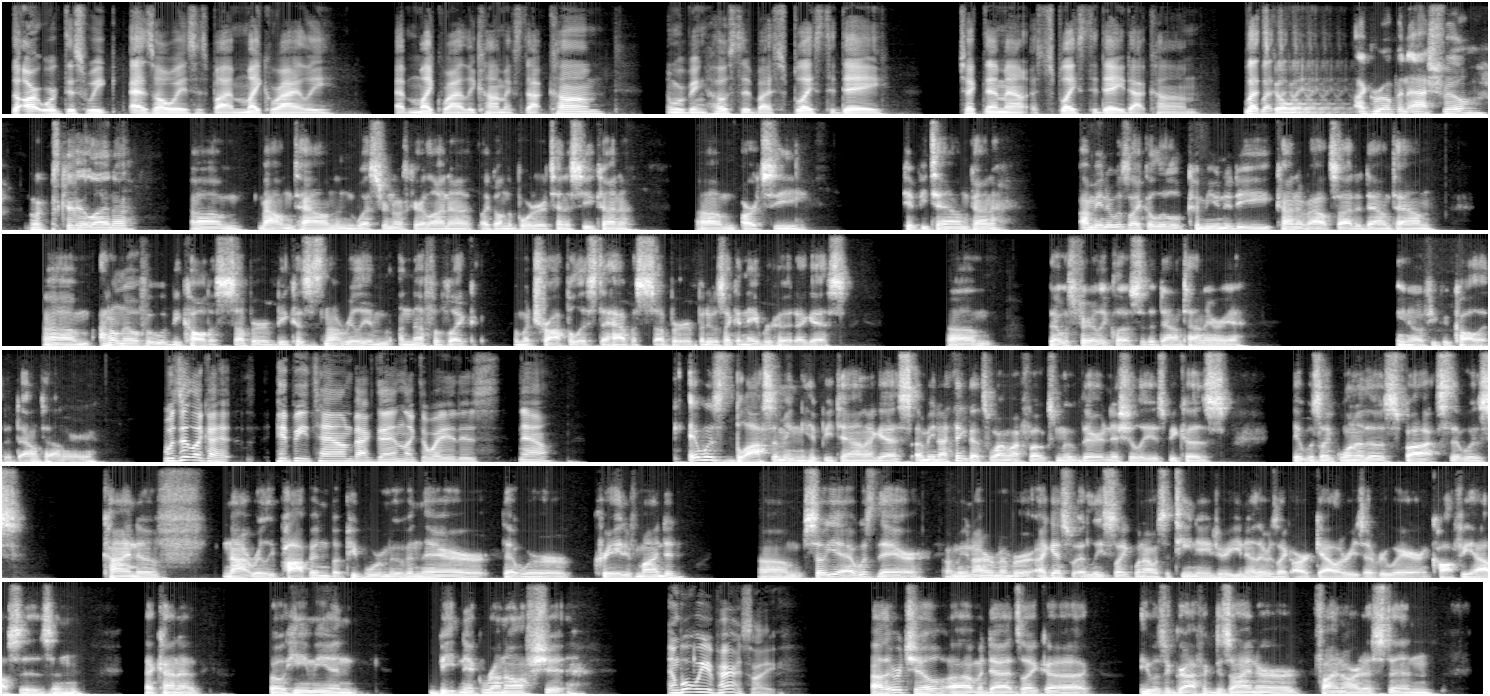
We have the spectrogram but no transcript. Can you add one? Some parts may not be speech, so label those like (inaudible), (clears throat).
The artwork this week, as always, is by Mike Riley at MikeRileyComics.com, and we're being hosted by Splice Today. Check them out at SpliceToday.com. Let's, Let's go, go in. in. I grew up in Asheville, North Carolina, um, mountain town in western North Carolina, like on the border of Tennessee, kind of um, artsy, hippie town, kind of. I mean, it was like a little community kind of outside of downtown. Um, I don't know if it would be called a suburb because it's not really em- enough of like a metropolis to have a suburb, but it was like a neighborhood, I guess. Um, that was fairly close to the downtown area. You know, if you could call it a downtown area. Was it like a hippie town back then, like the way it is now? It was blossoming hippie town, I guess. I mean, I think that's why my folks moved there initially, is because it was like one of those spots that was kind of not really popping, but people were moving there that were creative minded. Um, so yeah, it was there. I mean, I remember, I guess at least like when I was a teenager, you know, there was like art galleries everywhere and coffee houses and that kind of bohemian beatnik runoff shit. And what were your parents like? Oh, they were chill. Uh, my dad's like, uh, he was a graphic designer, fine artist, and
